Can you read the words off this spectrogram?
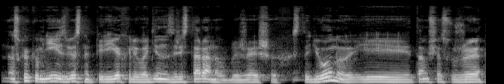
насколько мне известно, переехали в один из ресторанов ближайших к стадиону, и там сейчас уже,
